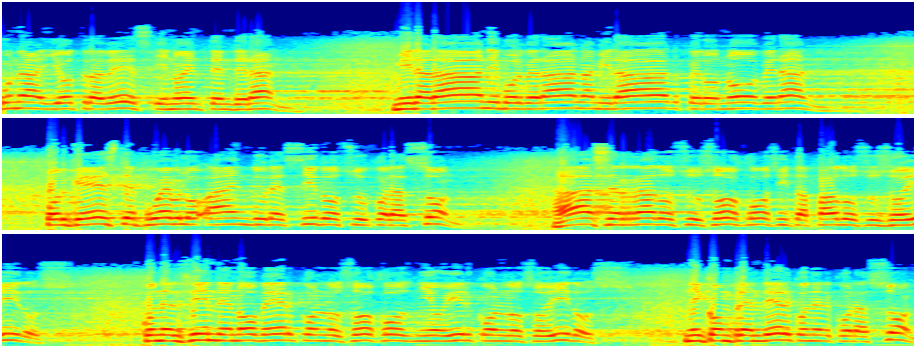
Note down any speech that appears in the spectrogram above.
una y otra vez y no entenderán. Mirarán y volverán a mirar, pero no verán. Porque este pueblo ha endurecido su corazón, ha cerrado sus ojos y tapado sus oídos, con el fin de no ver con los ojos, ni oír con los oídos, ni comprender con el corazón,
